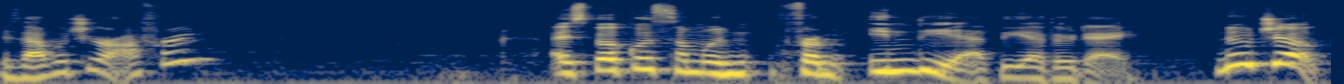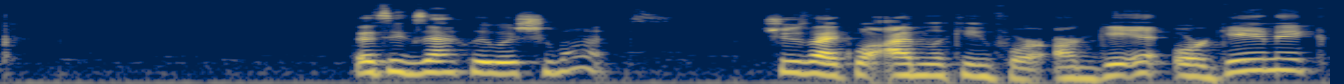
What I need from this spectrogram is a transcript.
is that what you're offering? I spoke with someone from India the other day. No joke. That's exactly what she wants. She was like, Well, I'm looking for orga- organic,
